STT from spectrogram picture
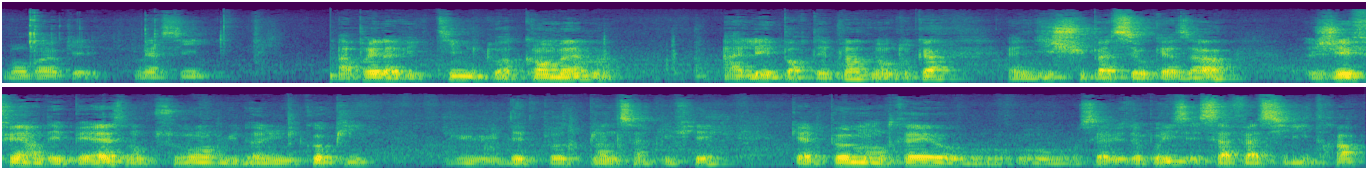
Bon bah ok, merci. Après la victime doit quand même aller porter plainte, mais en tout cas, elle dit je suis passé au CASA, j'ai fait un DPS, donc souvent on lui donne une copie du dépôt de plainte simplifié qu'elle peut montrer au, service de police et ça facilitera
